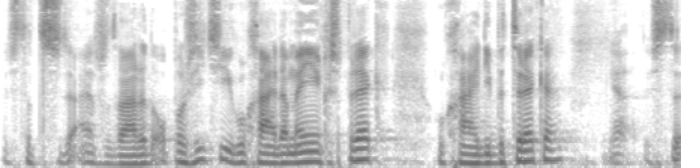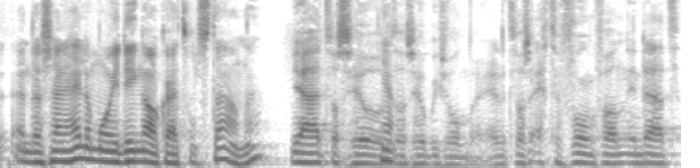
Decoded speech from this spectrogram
Dus dat is de- als het ware de oppositie. Hoe ga je daarmee in gesprek? Hoe ga je die betrekken? Ja. Dus de- en daar zijn hele mooie dingen ook uit ontstaan. Hè? Ja, het was, heel, Ja. het was heel bijzonder. En het was echt een vorm van inderdaad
